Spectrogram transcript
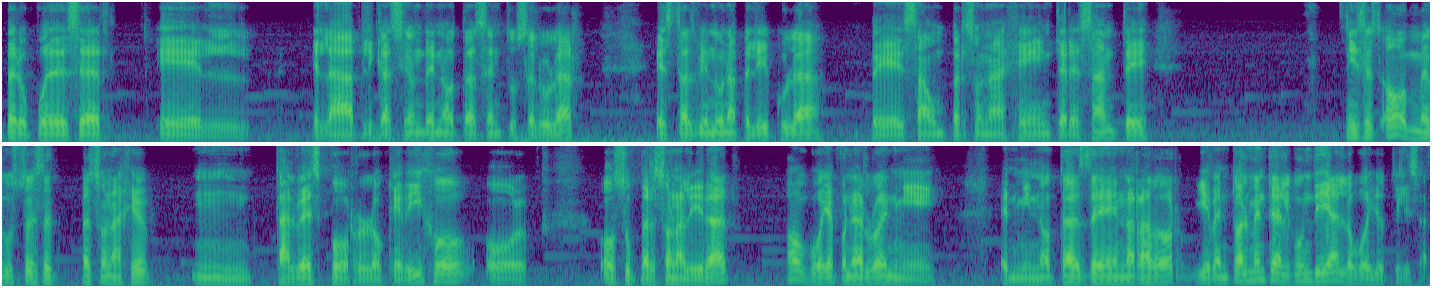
pero puede ser la aplicación de notas en tu celular. Estás viendo una película, ves a un personaje interesante y dices, oh, me gustó este personaje mm, tal vez por lo que dijo o, su personalidad. Oh, voy a ponerlo en mi, en mis notas de narrador y eventualmente algún día lo voy a utilizar.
